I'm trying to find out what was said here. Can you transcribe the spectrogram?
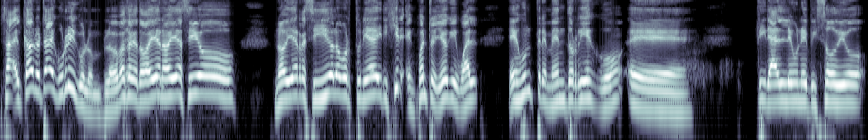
O sea, el cabro trae currículum. Lo que pasa es que todavía no había sido. No había recibido la oportunidad de dirigir. Encuentro yo que igual es un tremendo riesgo eh, tirarle un episodio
